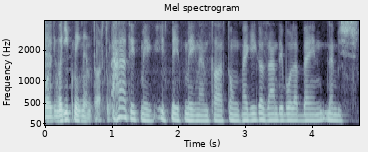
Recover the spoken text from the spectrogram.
Vagy, vagy itt még nem tartunk? Hát itt még, itt, itt még nem tartunk, meg igazándiból ebben én nem is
